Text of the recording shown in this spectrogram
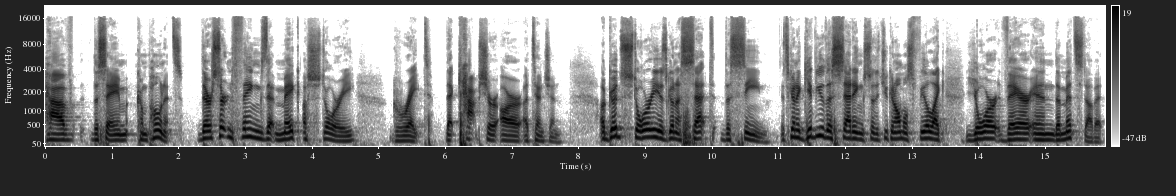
have the same components. There are certain things that make a story great, that capture our attention. A good story is going to set the scene. It's going to give you the setting so that you can almost feel like you're there in the midst of it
